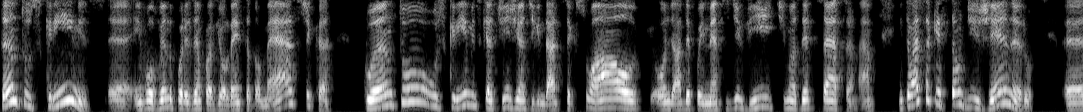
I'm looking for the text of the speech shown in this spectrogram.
Tanto os crimes é, envolvendo, por exemplo, a violência doméstica, quanto os crimes que atingem a dignidade sexual, onde há depoimentos de vítimas, etc. Né? Então, essa questão de gênero, é,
